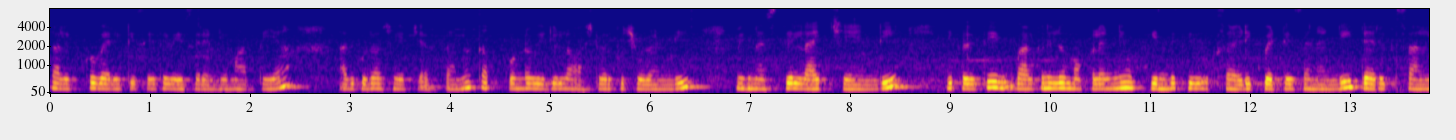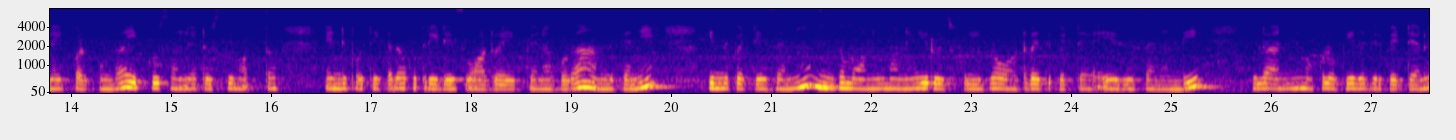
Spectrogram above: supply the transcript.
చాలా ఎక్కువ వెరైటీస్ అయితే వేశారండి మా అత్తయ్య. అది కూడా షేర్ చేస్తాను. తప్పకుండా వీడియో లాస్ట్ వరకు చూడండి. మీకు నచ్చితే లైక్ చేయండి. ఇక్కడైతే బాల్కనీ బాల్కనీలో మొక్కలన్నీ కిందకి ఒక సైడ్కి పెట్టేశానండి. డైరెక్ట్ సన్లైట్ పడకుండా ఎక్కువ సన్లైట్ వస్తే మొత్తం ఎండిపోతాయి కదా ఒక త్రీ డేస్ వాటర్ అయిపోయినా కూడా. అందుకని కింద పెట్టేశాను. ఇంకా మార్నింగ్ మార్నింగ్ ఈరోజు ఫుల్గా వాటర్ అయితే పెట్టా వేసేసానండి. ఇలా అన్ని మొక్కలు ఒకే దగ్గర పెట్టాను.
